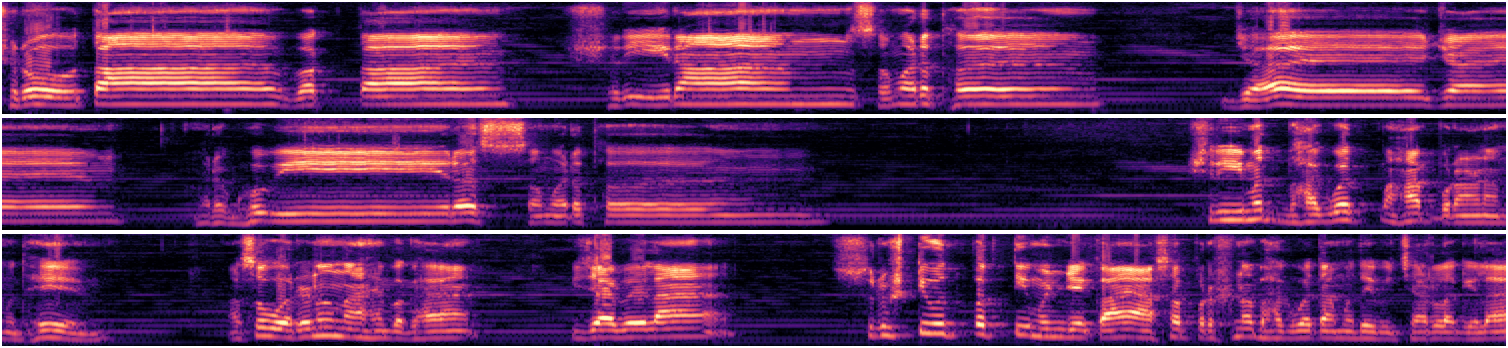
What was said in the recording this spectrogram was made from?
श्रोता वक्ता श्रीराम समर्थ। जय जय। रघुवीर समर्थ। श्रीमद भागवत महापुराणामध्ये असं वर्णन आहे बघा की ज्या वेळेला सृष्टी उत्पत्ती म्हणजे काय असा प्रश्न भागवतामध्ये विचारला गेला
